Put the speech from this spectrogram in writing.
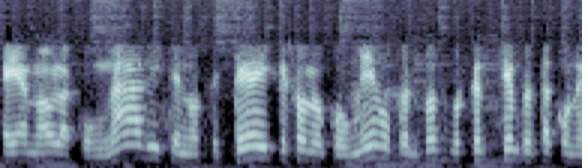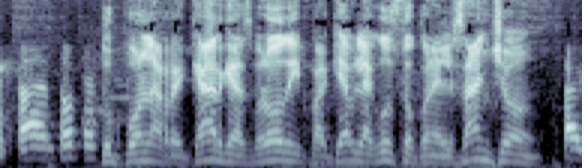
ella no habla con nadie, que no sé qué, y que solo conmigo, pero entonces, ¿por qué siempre está conectada entonces? Tú pon las recargas, Brody, para que hable a gusto con el Sancho. Ay.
